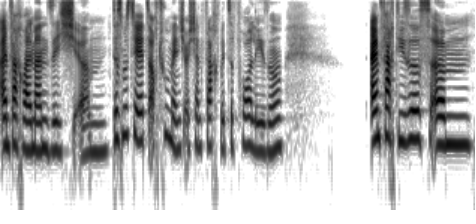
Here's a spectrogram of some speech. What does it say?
Einfach weil man sich, ähm, das müsst ihr jetzt auch tun, wenn ich euch dann Flachwitze vorlese. Einfach dieses, ähm,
